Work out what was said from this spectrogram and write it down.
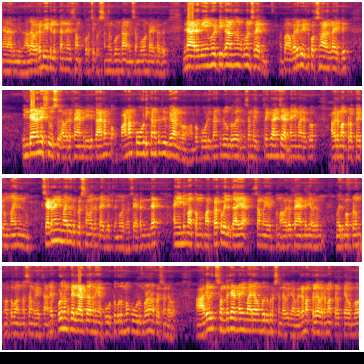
ഞാൻ അറിഞ്ഞിരുന്നു. അത് അവരുടെ വീട്ടിൽ തന്നെ കുറച്ച് പ്രശ്നങ്ങൾ കൊണ്ടാണ് ഈ സംഭവം ഉണ്ടായിട്ടുള്ളത്. ഇതിന് ആരെ ഗെയിം കാണുന്നത് നമുക്ക് മനസ്സിലായിരുന്നു. അപ്പോൾ അവരുടെ വീട്ടിൽ കുറച്ച് നാളുകളായിട്ട് ഇന്റേർണൽ ഇഷ്യൂസ് അവരുടെ ഫാമിലിയിൽ കാരണം പണം കോടിക്കണക്കിന് രൂപയാണല്ലോ. അപ്പോൾ കോടിക്കണക്കിന് രൂപ വരുന്ന സമയത്ത് ഇത്രയും കാലം ചേട്ടനനിമാരൊക്കെ അവരുടെ മക്കളൊക്കെ ആയിട്ട് ഒന്നായി നിന്നു. ചേട്ടനനിമാർ ഒരു പ്രശ്നം അവരുണ്ടായില്ല ഇത്രയും വർഷം ചേട്ടന്റെ അനിയന്റെ മക്കം മക്കളൊക്കെ വലുതായ സമയത്തും അവരുടെ ഫാമിലി അവരും മരുമക്കളും ഒക്കെ വന്ന സമയത്താണ് എപ്പോഴും നമുക്ക് എല്ലായിടത്തും അങ്ങനെ കൂട്ടുകുടുംബം കൂടുമ്പോഴാണ് പ്രശ്നം ഉണ്ടാവുക. ആദ്യം ഒരു സ്വന്തം ചേട്ടനനിമാരാകുമ്പോൾ ഒരു പ്രശ്നം ഉണ്ടാവില്ല. അവരുടെ മക്കൾ അവരുടെ മക്കളൊക്കെ ആകുമ്പോൾ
